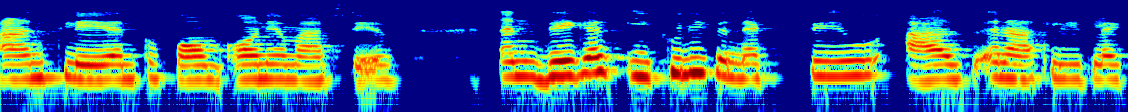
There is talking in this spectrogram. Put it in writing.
and play and perform on your match days. And they get equally connected to you as an athlete. Like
